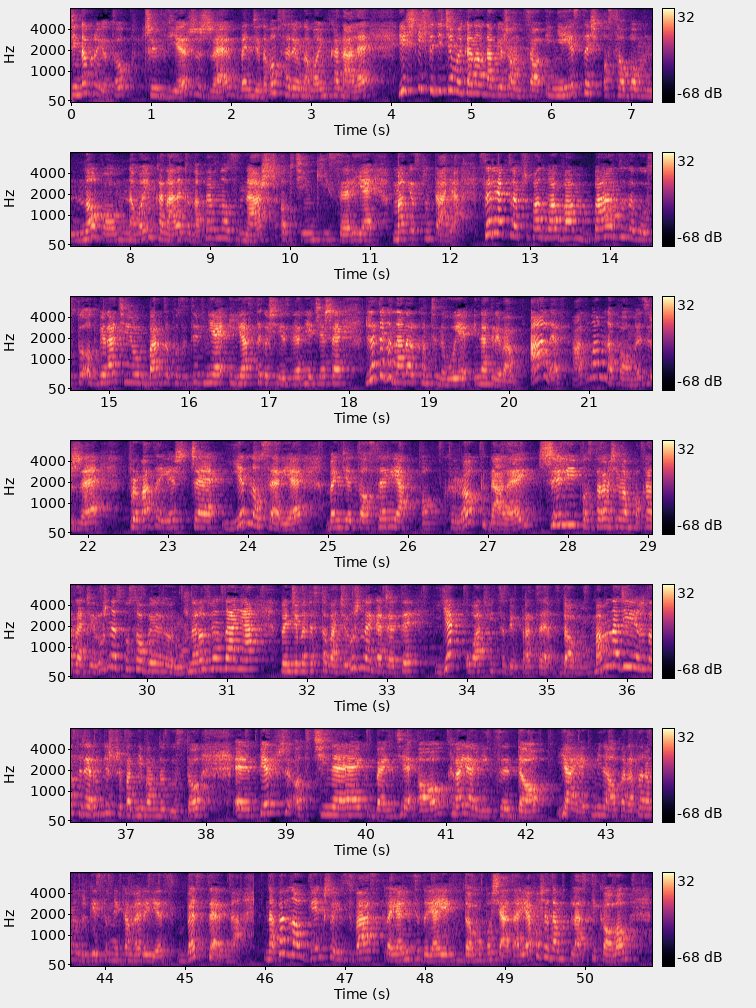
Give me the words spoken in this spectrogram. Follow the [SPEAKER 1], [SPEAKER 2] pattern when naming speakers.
[SPEAKER 1] Dzień dobry YouTube. Czy wiesz, że będzie nową serią na moim kanale? Jeśli śledzicie mój kanał na bieżąco i nie jesteś osobą nową na moim kanale, to na pewno znasz odcinki, serię Magia Sprzątania. Seria, która przypadła Wam bardzo do gustu, odbieracie ją bardzo pozytywnie i ja z tego się niezmiernie cieszę, dlatego nadal kontynuuję i nagrywam. Ale wpadłam na pomysł, że wprowadzę jeszcze jedną serię. Będzie to seria o krok dalej, czyli postaram się Wam pokazać różne sposoby, różne rozwiązania. Będziemy testować różne gadżety, jak ułatwić sobie pracę w domu. Mam nadzieję, że ta seria również przypadnie Wam do gustu. E, Pierwszy odcinek będzie o krajalnicy do jajek. Mina operatora po drugiej stronie kamery jest bezcenna. Na pewno większość z Was krajalnicy do jajek w domu posiada. Ja posiadam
